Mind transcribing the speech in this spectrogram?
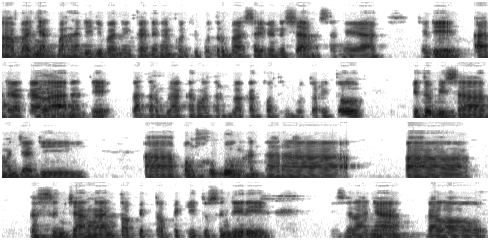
uh, banyak Bahadi dibandingkan dengan kontributor bahasa Indonesia misalnya ya. Jadi ada kala nanti latar belakang latar belakang kontributor itu itu bisa menjadi uh, penghubung antara uh, kesenjangan topik-topik itu sendiri. Istilahnya kalau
